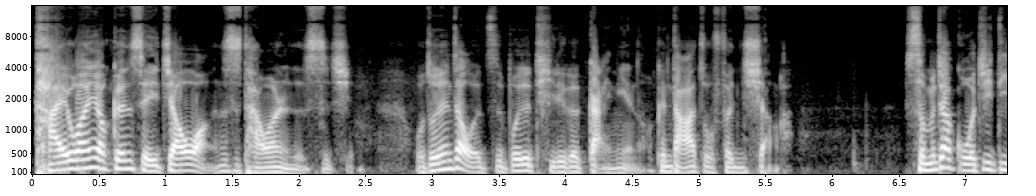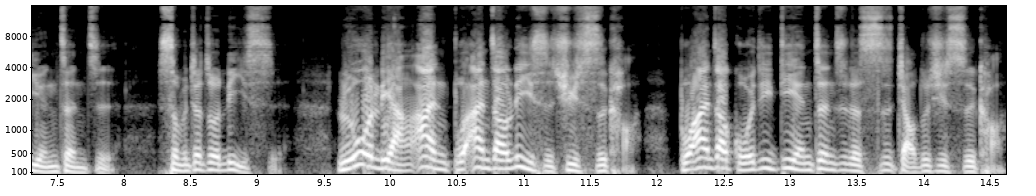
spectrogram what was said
台湾要跟谁交往，那是台湾人的事情。我昨天在我的直播就提了一个概念哦，跟大家做分享啊。什么叫国际地缘政治？什么叫做历史？如果两岸不按照历史去思考，不按照国际地缘政治的思角度去思考，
